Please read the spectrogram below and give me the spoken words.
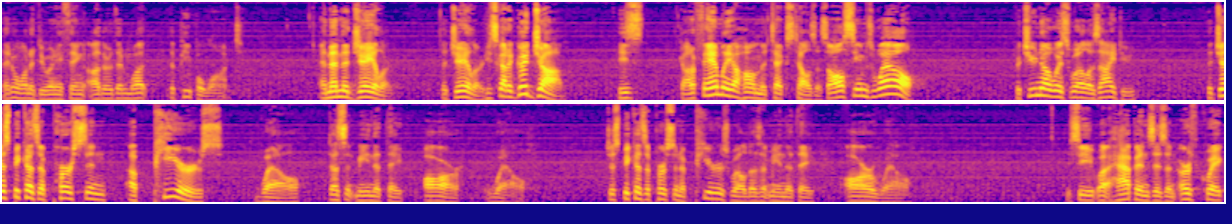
They don't want to do anything other than what the people want. And then the jailer. The jailer. He's got a good job. He's got a family at home, the text tells us. All seems well. But you know as well as I do that just because a person appears well doesn't mean that they are well. Just because a person appears well doesn't mean that they are well. You see, what happens is an earthquake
